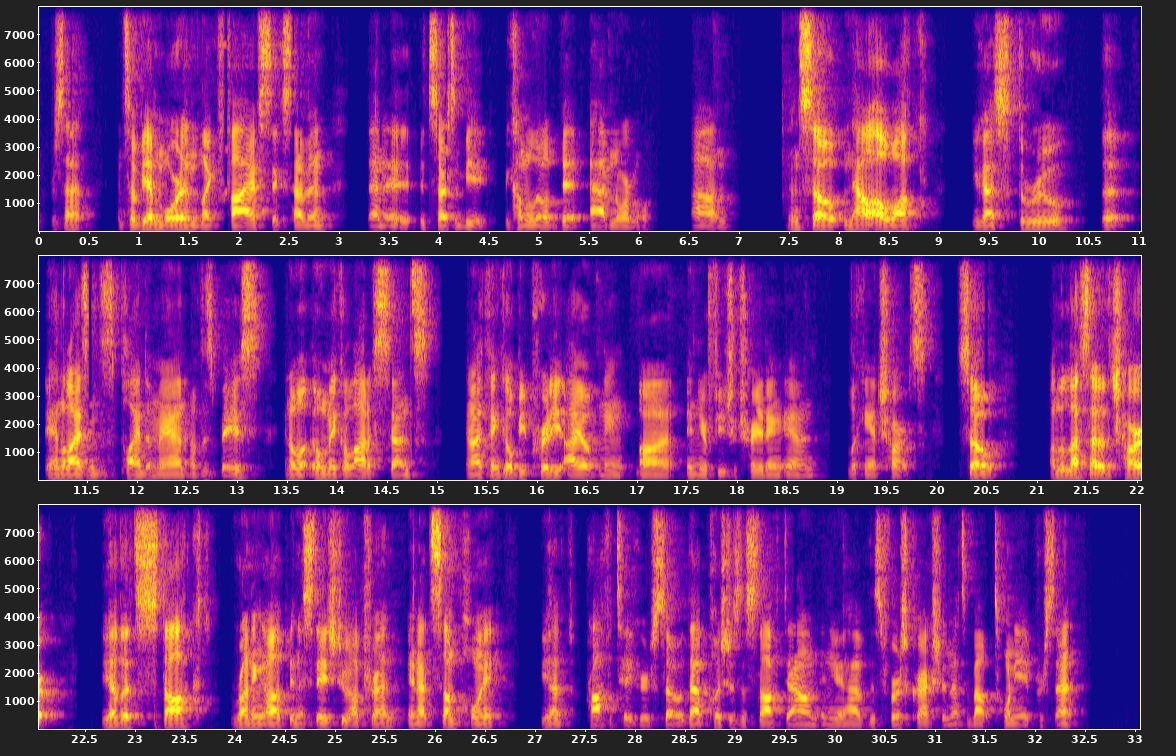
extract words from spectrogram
And so if you have more than like five, six, seven, then it, it starts to be become a little bit abnormal. Um, and so now I'll walk you guys through the analyzing the supply and demand of this base, and it'll, it'll make a lot of sense. And I think it'll be pretty eye opening uh, in your future trading and looking at charts. So on the left side of the chart, you have the stock running up in a stage two uptrend, and at some point you have profit takers. So that pushes the stock down, and you have this first correction that's about 28%.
